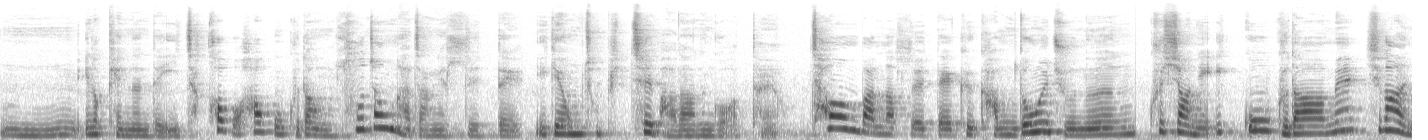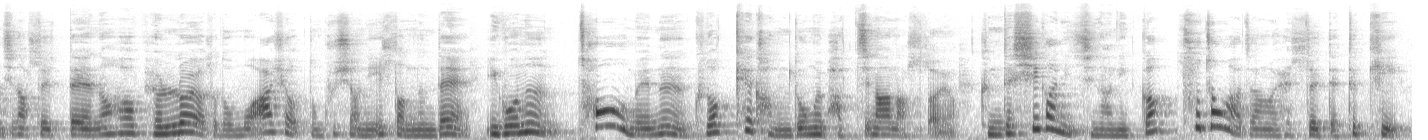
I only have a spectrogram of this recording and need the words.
음, 이렇게 했는데 2차 커버하고 그 다음 수정 화장했을 때 이게 엄청 빛을 발하는 것 같아요. 처음 발랐을 때 그 감동을 주는 쿠션이 있고 그 다음에 시간이 지났을 때는 아, 별로여서 너무 아쉬웠던 쿠션이 있었는데 이거는 처음 에는 그렇게 감동을 받진 않았어요. 근데 시간이 지나니까 수정 화장을 했을 때 특히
